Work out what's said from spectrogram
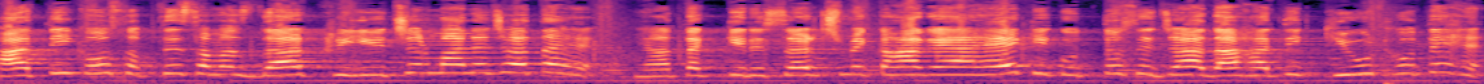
हाथी को सबसे समझदार क्रिएचर माना जाता है। यहाँ तक कि रिसर्च में कहा गया है कि कुत्तों से ज़्यादा हाथी क्यूट होते हैं,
